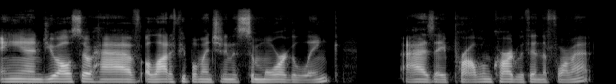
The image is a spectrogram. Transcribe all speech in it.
and you also have a lot of people mentioning the Simorgh Link as a problem card within the format.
